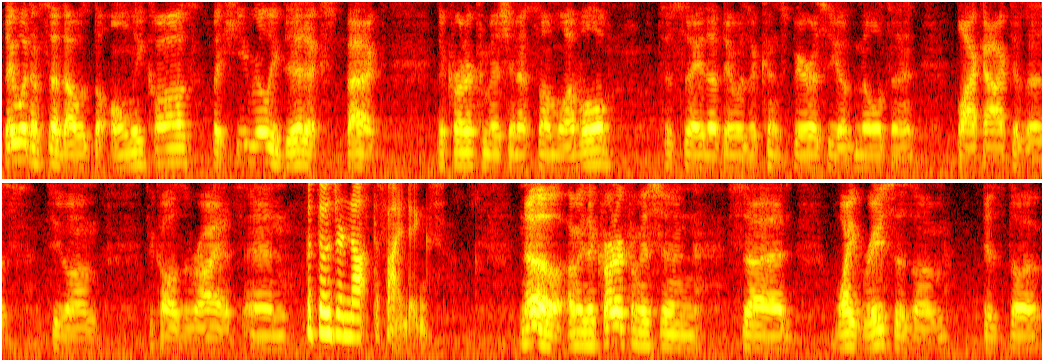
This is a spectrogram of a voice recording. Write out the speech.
they wouldn't have said that was the only cause, but he really did expect the Kerner Commission at some level to say that there was a conspiracy of militant black activists to um to cause the riots and but those are not the findings no i mean the Kerner Commission said white racism is the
